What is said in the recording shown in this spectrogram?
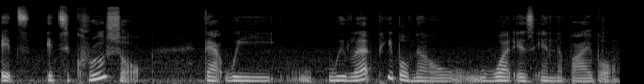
It's it's crucial that we we let people know what is in the Bible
